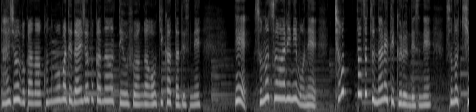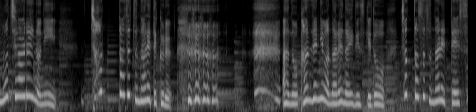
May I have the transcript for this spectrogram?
大丈夫かなこのままで大丈夫かなっていう不安が大きかったですね。でそのつわりにもねちょっとずつ慣れてくるんですね。その気持ち悪いのにちょっとずつ慣れてくる。あの完全にはなれないですけどちょっとずつ慣れて少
